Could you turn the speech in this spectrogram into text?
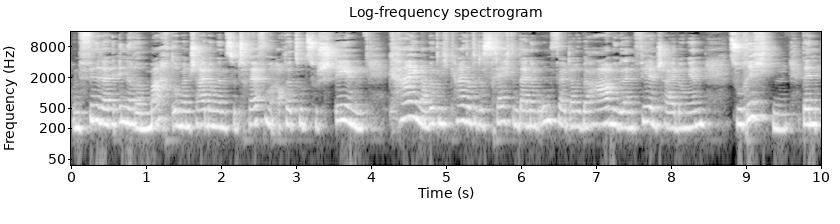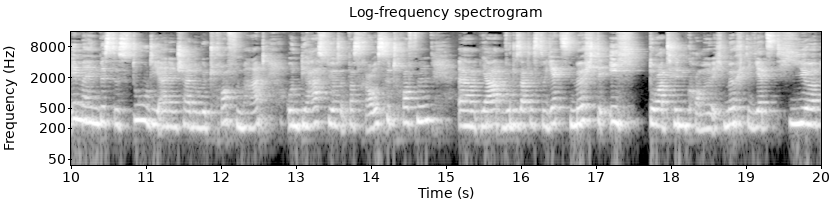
Und finde deine innere Macht, um Entscheidungen zu treffen und auch dazu zu stehen. Keiner, wirklich keiner sollte das Recht in deinem Umfeld darüber haben, über deine Fehlentscheidungen zu richten. Denn immerhin bist es du, die eine Entscheidung getroffen hat und die hast du aus etwas rausgetroffen, ähm, ja, wo du sagst, so jetzt möchte ich dorthin komme. Ich möchte jetzt hier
